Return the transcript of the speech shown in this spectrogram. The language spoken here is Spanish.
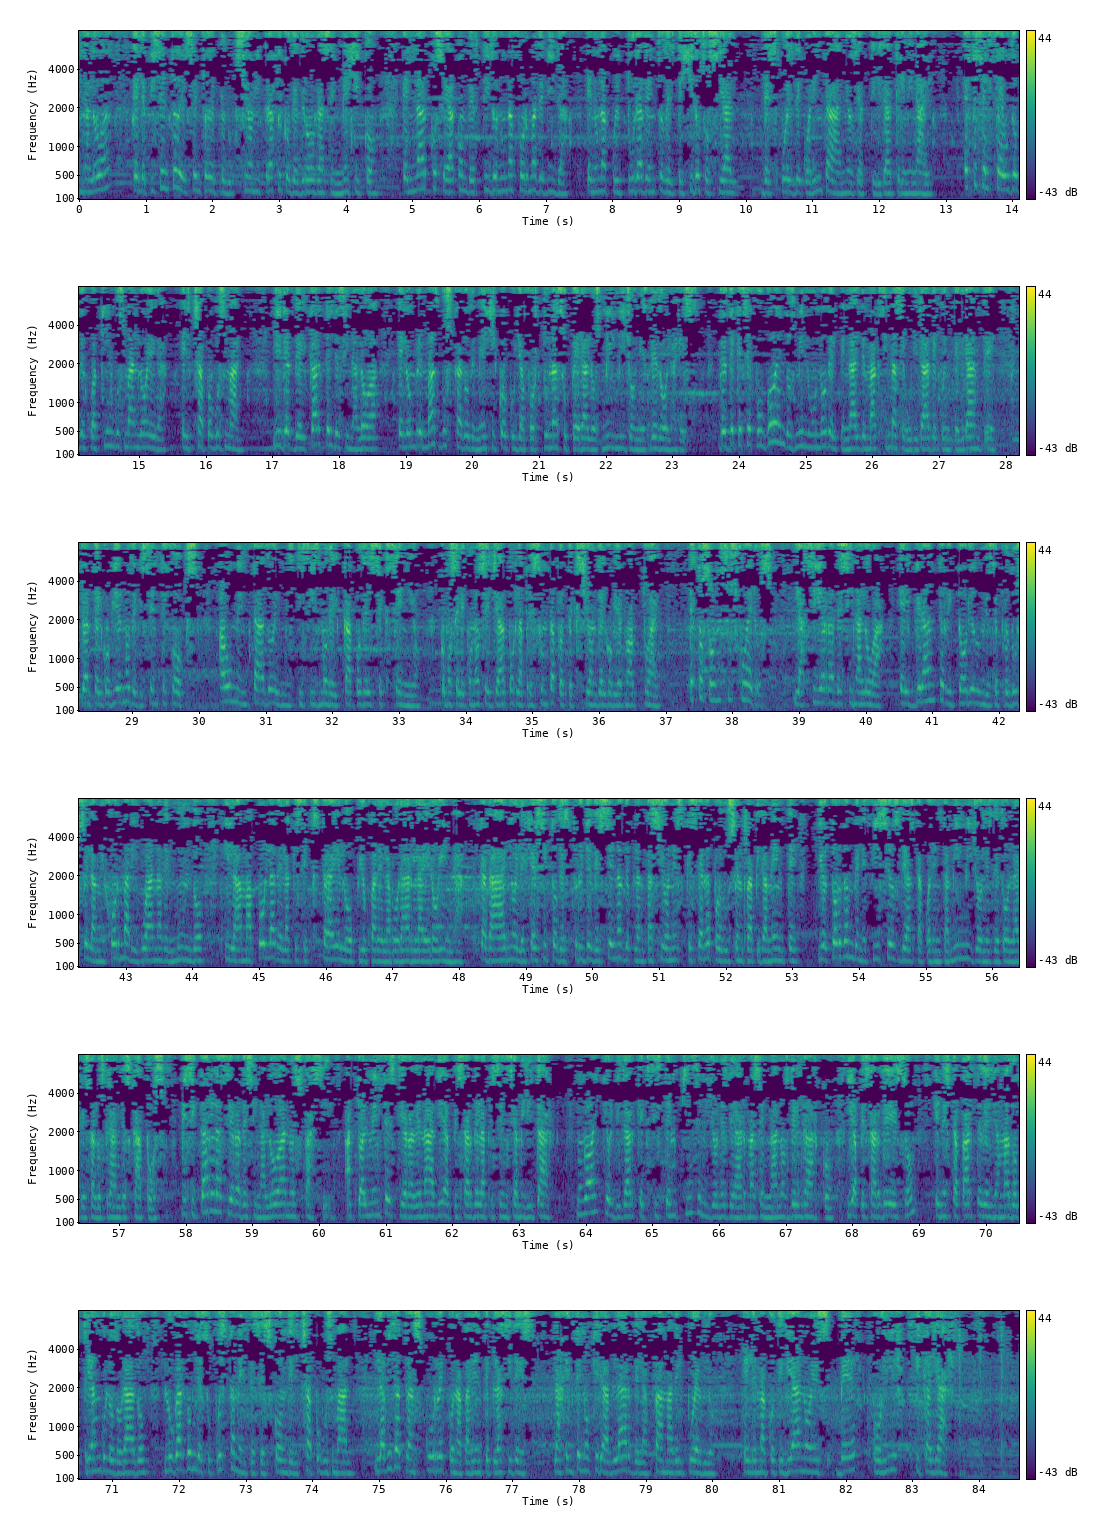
Sinaloa, el epicentro del centro de producción y tráfico de drogas en México, el narco se ha convertido en una forma de vida, en una cultura dentro del tejido social, después de 40 años de actividad criminal. Este es el feudo de Joaquín Guzmán Loera, el Chapo Guzmán, líder del cártel de Sinaloa, el hombre más buscado de México cuya fortuna supera los mil millones de dólares. Desde que se fugó en 2001 del penal de máxima seguridad de Puente Grande, durante el gobierno de Vicente Fox, ha aumentado el misticismo del capo del sexenio, como se le conoce ya por la presunta protección del gobierno actual. Estos son sus fueros, la Sierra de Sinaloa, el gran territorio donde se produce la mejor marihuana del mundo y la amapola de la que se extrae el opio para elaborar la heroína. Cada año el ejército destruye decenas de plantaciones que se reproducen rápidamente y otorgan beneficios de hasta 40 mil millones de dólares a los grandes capos. Visitar la Sierra de Sinaloa no es fácil. Actualmente es tierra de nadie a pesar de la presencia militar. No hay que olvidar que existen 15 millones de armas en manos del narco y a pesar de eso, en esta parte del llamado Triángulo Dorado, lugar donde supuestamente se esconde el Chapo Guzmán, la vida transcurre con aparente placidez. La gente no quiere hablar de la fama del pueblo. El lema cotidiano es ver, oír y callar.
